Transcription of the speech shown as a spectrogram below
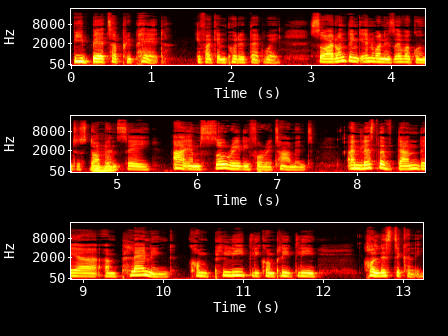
be better prepared, if I can put it that way. So, I don't think anyone is ever going to stop mm-hmm. and say, I am so ready for retirement, unless they've done their um, planning completely, completely holistically.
